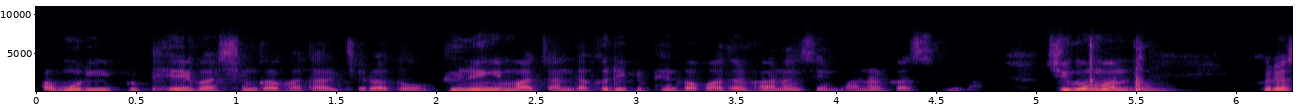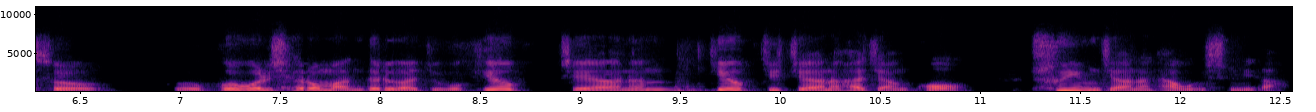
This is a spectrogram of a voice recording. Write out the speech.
아무리 그 폐해가 심각하다 할지라도 균형이 맞지 않다 그렇게 평가받을 가능성이 많을 것 같습니다. 지금은 그래서 그 법을 새로 만들어 가지고 개업 제한은 개업지 제한을 하지 않고 수임 제한을 하고 있습니다.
